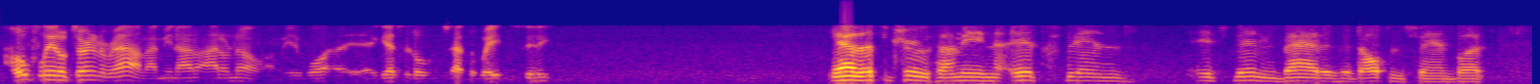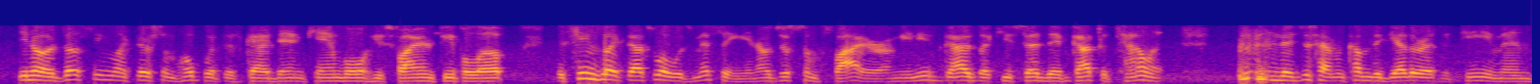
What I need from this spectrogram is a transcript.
hopefully it'll turn it around. I mean, I I don't know. I mean, well, I guess it'll just have to wait and see. Yeah, that's the truth. I mean, it's been it's been bad as a Dolphins fan, but you know, it does seem like there's some hope with this guy Dan Campbell. He's firing people up. It seems like that's what was missing, you know, just some fire. I mean, these guys like you said, they've got the talent they just haven't come together as a team. And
